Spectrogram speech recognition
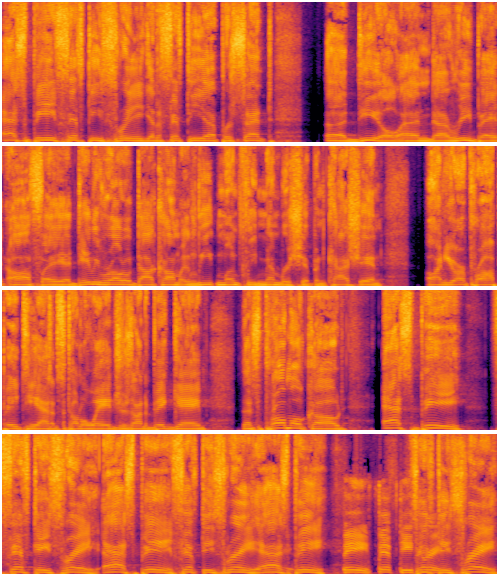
SB53, get a 50% uh, deal and uh, rebate off a, a dailyroto.com elite monthly membership and cash in on your prop ATS. It's total wagers on a big game. That's promo code SB53. 53. SB 53. SB B fifty three. 53.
